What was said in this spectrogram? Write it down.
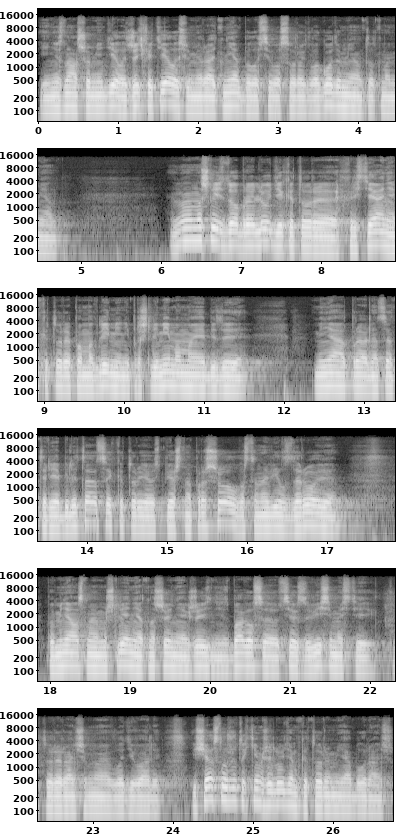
и не знал, что мне делать. Жить хотелось, умирать нет, было всего 42 года мне на тот момент. Ну, нашлись добрые люди, которые, христиане, которые помогли мне, не прошли мимо моей беды. Меня отправили на центр реабилитации, который я успешно прошел, восстановил здоровье, поменялось мое мышление, отношение к жизни, избавился от всех зависимостей, которые раньше мною овладевали. И сейчас служу таким же людям, которым я был раньше.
